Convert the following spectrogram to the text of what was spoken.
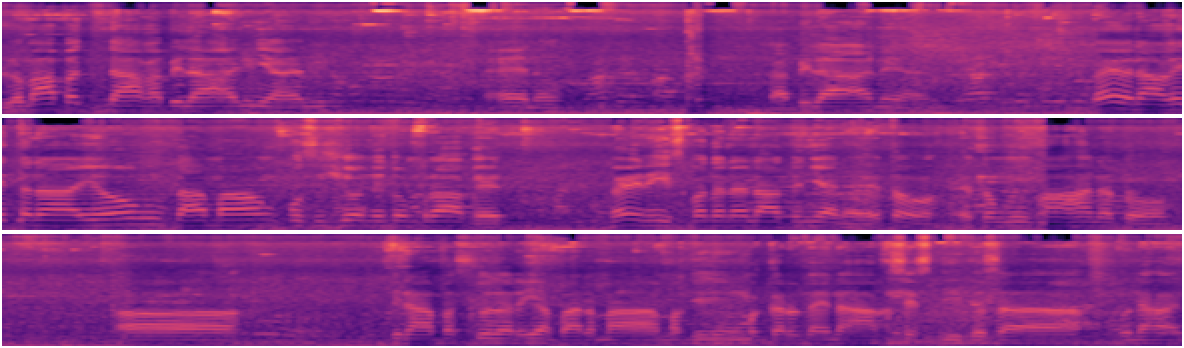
Lumapat na, kabilaan yan. Ayan o. Kabilaan na yan. Ngayon, nakita na yung tamang posisyon nitong bracket. Ngayon, iispatan na natin yan. Eh. Ito, itong kaha na to. Ah, pinabas ko na rin yan para ma magiging magkaroon tayo ng access dito sa unahan.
